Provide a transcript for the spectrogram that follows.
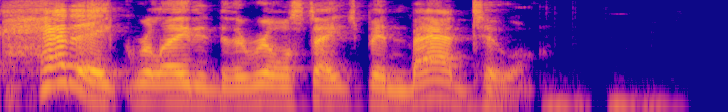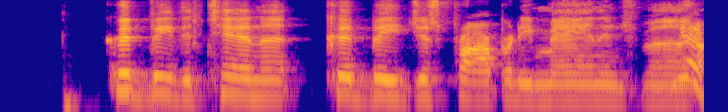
headache related to the real estate's been bad to them. Could be the tenant, could be just property management, yeah.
